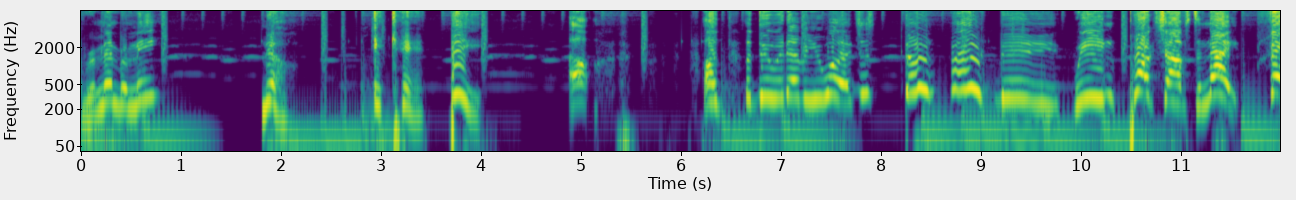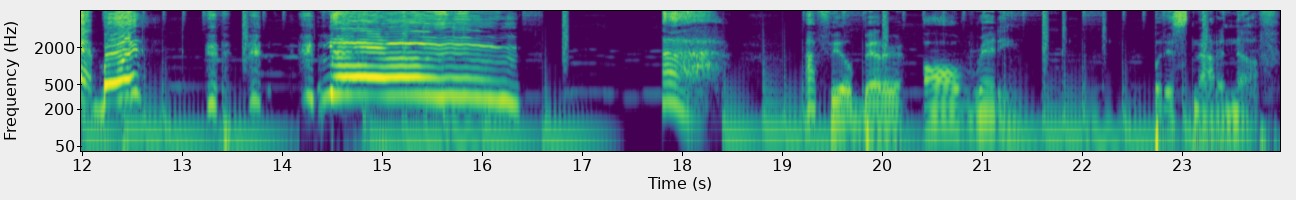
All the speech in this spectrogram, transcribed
remember me? No, it can't be. I'll, I'll, I'll do whatever you want. Just don't hurt me. We eating pork chops tonight, fat boy. no. Ah, I feel better already. But it's not enough.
